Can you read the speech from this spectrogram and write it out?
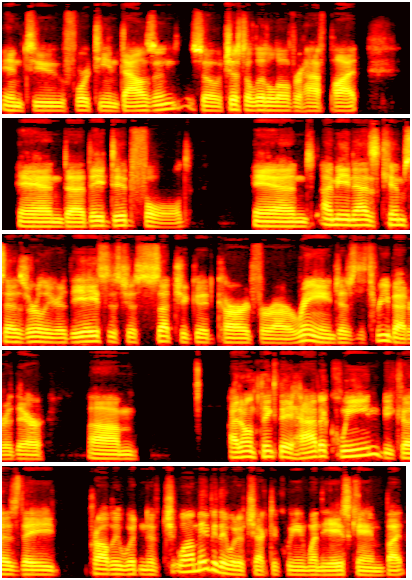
into 14,000. So just a little over half pot. And uh, they did fold. And I mean, as Kim says earlier, the ace is just such a good card for our range as the three better there. Um, I don't think they had a queen because they probably wouldn't have. Well, maybe they would have checked a queen when the ace came, but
